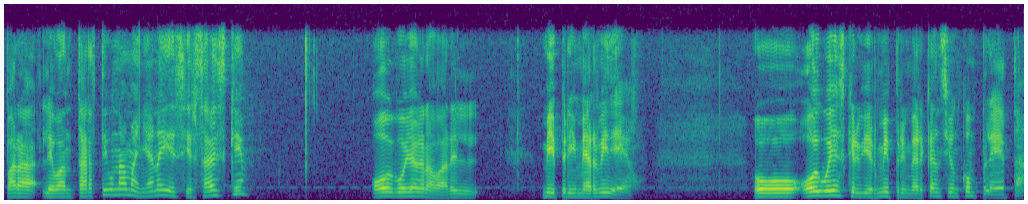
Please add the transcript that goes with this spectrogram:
para levantarte una mañana y decir, ¿sabes qué? Hoy voy a grabar el, mi primer video. O hoy voy a escribir mi primer canción completa.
